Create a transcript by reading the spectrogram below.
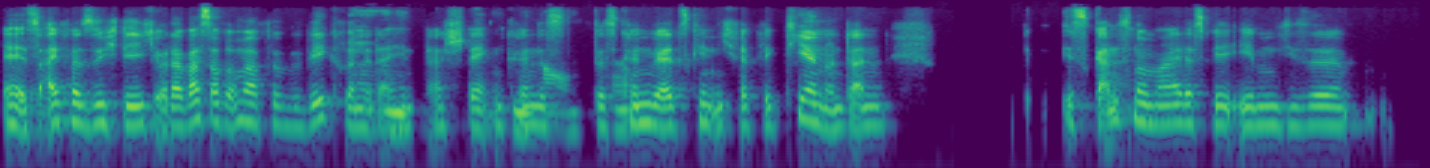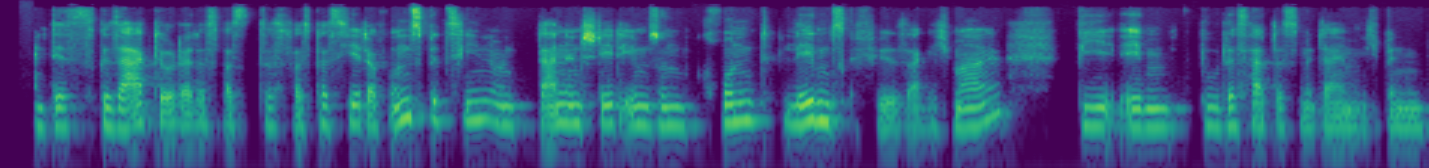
er ist eifersüchtig oder was auch immer für Beweggründe mhm. dahinter stecken können. Genau. Das, das können wir als Kind nicht reflektieren. Und dann ist ganz normal, dass wir eben diese das Gesagte oder das, was, das, was passiert, auf uns beziehen. Und dann entsteht eben so ein Grundlebensgefühl, sag ich mal, wie eben du das hattest mit deinem, ich bin,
